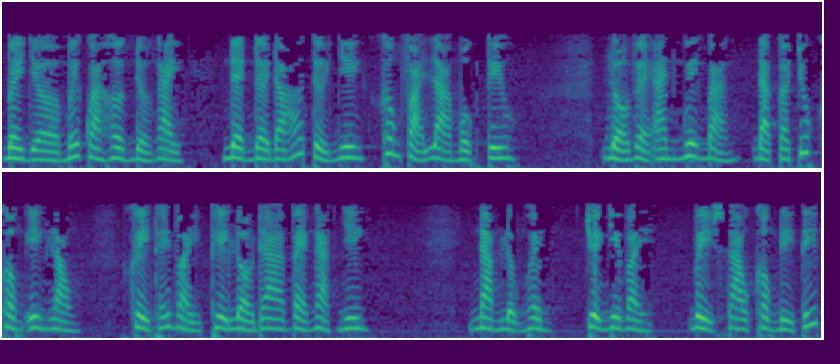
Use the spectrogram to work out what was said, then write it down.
Bây giờ mới qua hơn nửa ngày, nên nơi đó tự nhiên không phải là mục tiêu. Lộ về anh nguyên bản đã có chút không yên lòng, khi thấy vậy thì lộ ra vẻ ngạc nhiên. Nam Lũng Huynh, chuyện như vậy, vì sao không đi tiếp?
